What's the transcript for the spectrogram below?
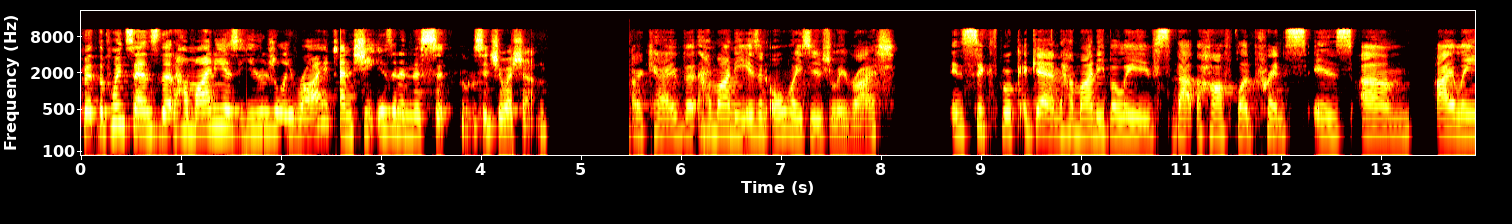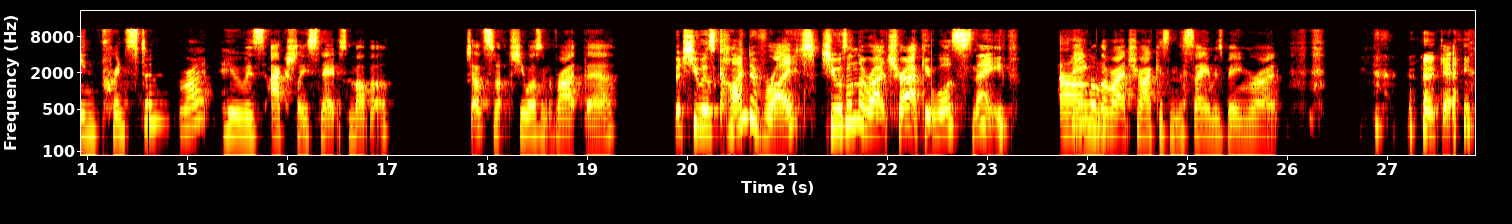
But the point stands that Hermione is usually right, and she isn't in this si- situation. Okay, but Hermione isn't always usually right. In sixth book, again, Hermione believes that the Half Blood Prince is um Eileen Princeton, right? Who is actually Snape's mother. That's not. She wasn't right there. But she was kind of right. She was on the right track. It was Snape. being on Um, the right track isn't the same as being right. okay.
